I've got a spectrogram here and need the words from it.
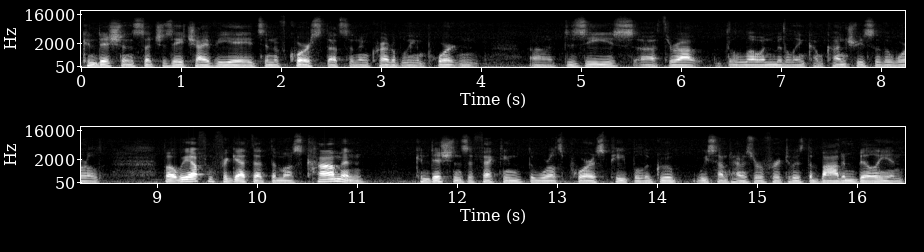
conditions such as HIV AIDS, and of course that's an incredibly important uh, disease uh, throughout the low and middle income countries of the world. But we often forget that the most common conditions affecting the world's poorest people, a group we sometimes refer to as the bottom billion,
